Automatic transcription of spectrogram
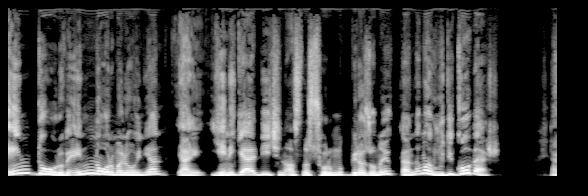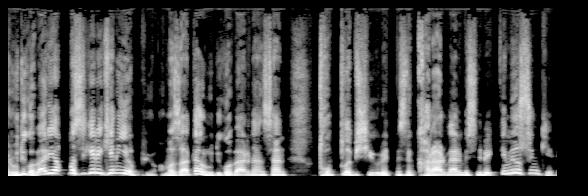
en doğru ve en normal oynayan yani yeni geldiği için aslında sorumluluk biraz ona yüklendi ama Rudy Gobert. Yani Rudy Gobert yapması gerekeni yapıyor. Ama zaten Rudy Gobert'den sen topla bir şey üretmesini, karar vermesini beklemiyorsun ki.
